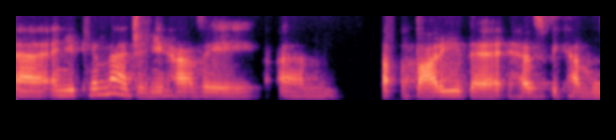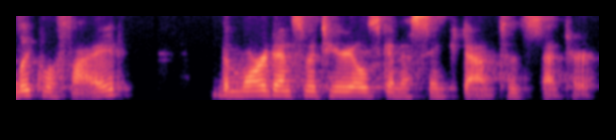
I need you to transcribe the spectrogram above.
Uh, and you can imagine you have a, um, a body that has become liquefied, the more dense material is going to sink down to the center.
